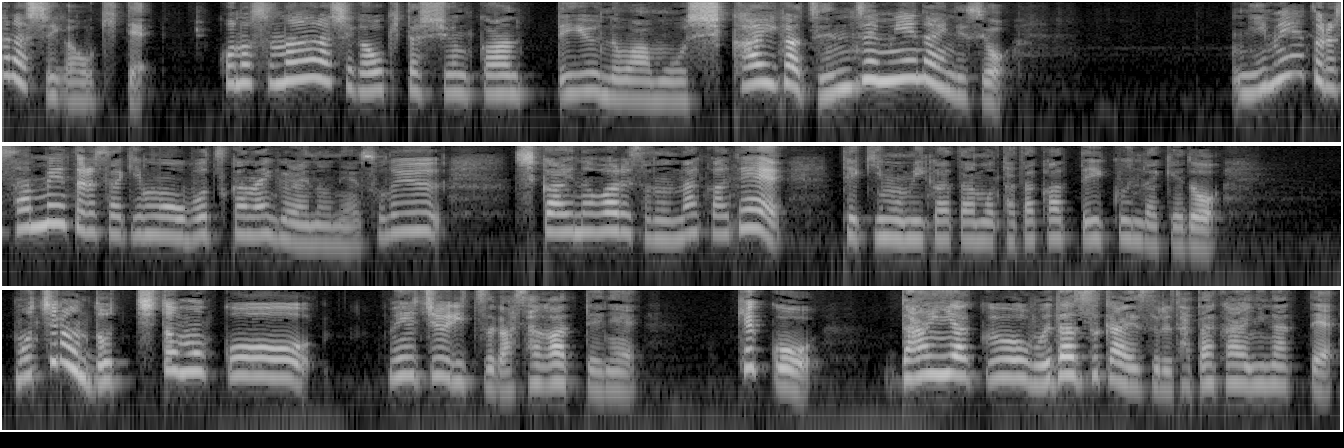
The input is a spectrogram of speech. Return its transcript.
嵐が起きて、この砂嵐が起きた瞬間っていうのはもう視界が全然見えないんですよ。2メートル、3メートル先もおぼつかないぐらいのね、そういう視界の悪さの中で敵も味方も戦っていくんだけど、もちろんどっちともこう、命中率が下がってね、結構弾薬を無駄遣いする戦いになって、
